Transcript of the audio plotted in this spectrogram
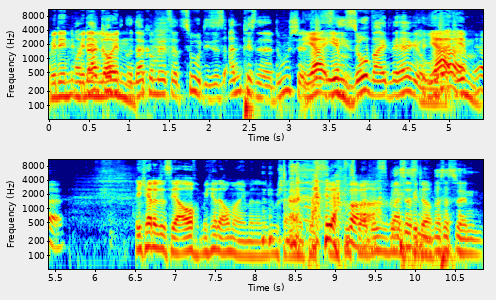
mit den, und mit da den kommt, Leuten? Und da kommen wir jetzt dazu, dieses Anpissen in der Dusche. Ja, das ist eben. so weit hergeholt. ja, eben. Ja. Ich hatte das ja auch. Mich hatte auch mal jemand in der Dusche angepisst. Ja, Fußball, das ist Was hast, bitter. du, was hast du denn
